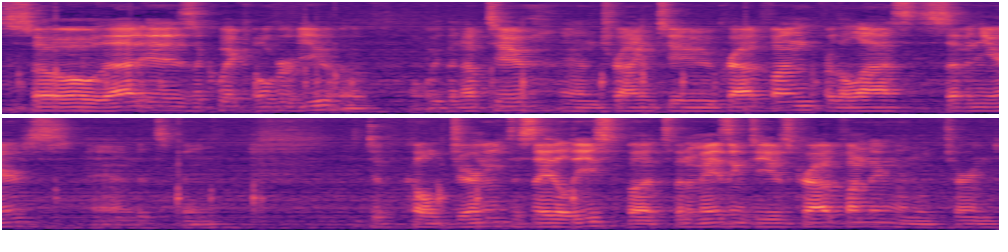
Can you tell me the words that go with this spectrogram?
So that is a quick overview of what we've been up to and trying to crowdfund for the last seven years. And it's been a difficult journey to say the least, but it's been amazing to use crowdfunding and we've turned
